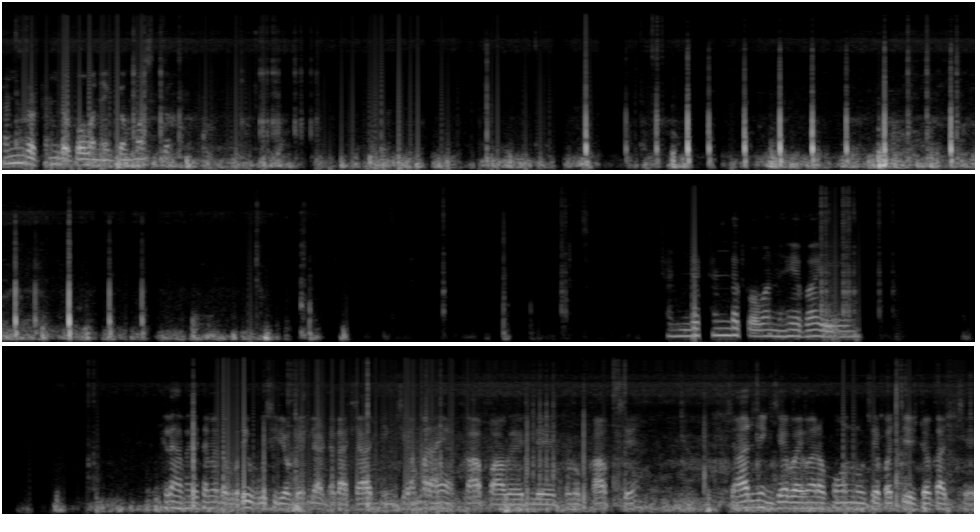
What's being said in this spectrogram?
ઠંડો ઠંડો પવન એકદમ મસ્ત. ઠંડા ઠંડા પવન હે ભાઈ. એટલે ભાઈ તમે તો બધું પૂછી લો કેટલા ટકા ચાર્જિંગ છે? અમારે અહીંયા કાપ આવે એટલે થોડો કાપ છે. ચાર્જિંગ છે ભાઈ મારા ફોનનું છે પચીસ ટકા જ છે.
